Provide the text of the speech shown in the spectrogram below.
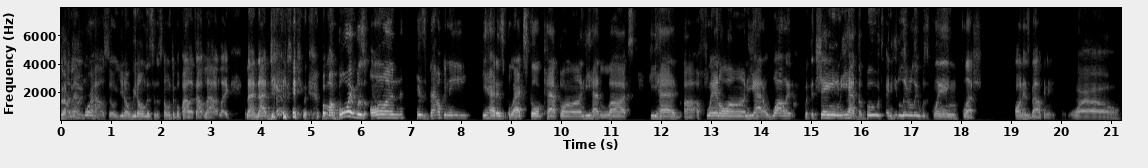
I'm at definitely. Morehouse, so you know we don't listen to Stone Temple Pilots out loud, like not. not but my boy was on his balcony He had his black skull cap on. He had locks. He had uh, a flannel on. He had a wallet with the chain. He had the boots, and he literally was playing plush on his balcony. Wow.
